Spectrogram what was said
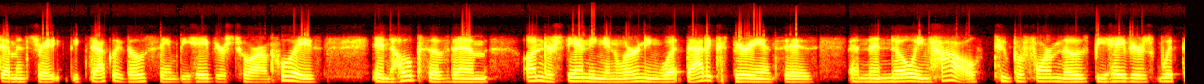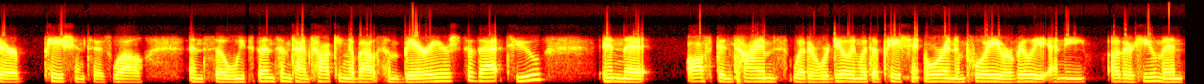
demonstrate exactly those same behaviors to our employees in hopes of them understanding and learning what that experience is and then knowing how to perform those behaviors with their patients as well. And so we spend some time talking about some barriers to that too, in that oftentimes, whether we're dealing with a patient or an employee or really any other human,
